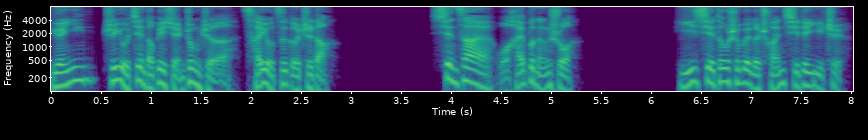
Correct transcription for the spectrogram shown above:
原因只有见到被选中者才有资格知道。现在我还不能说，一切都是为了传奇的意志。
